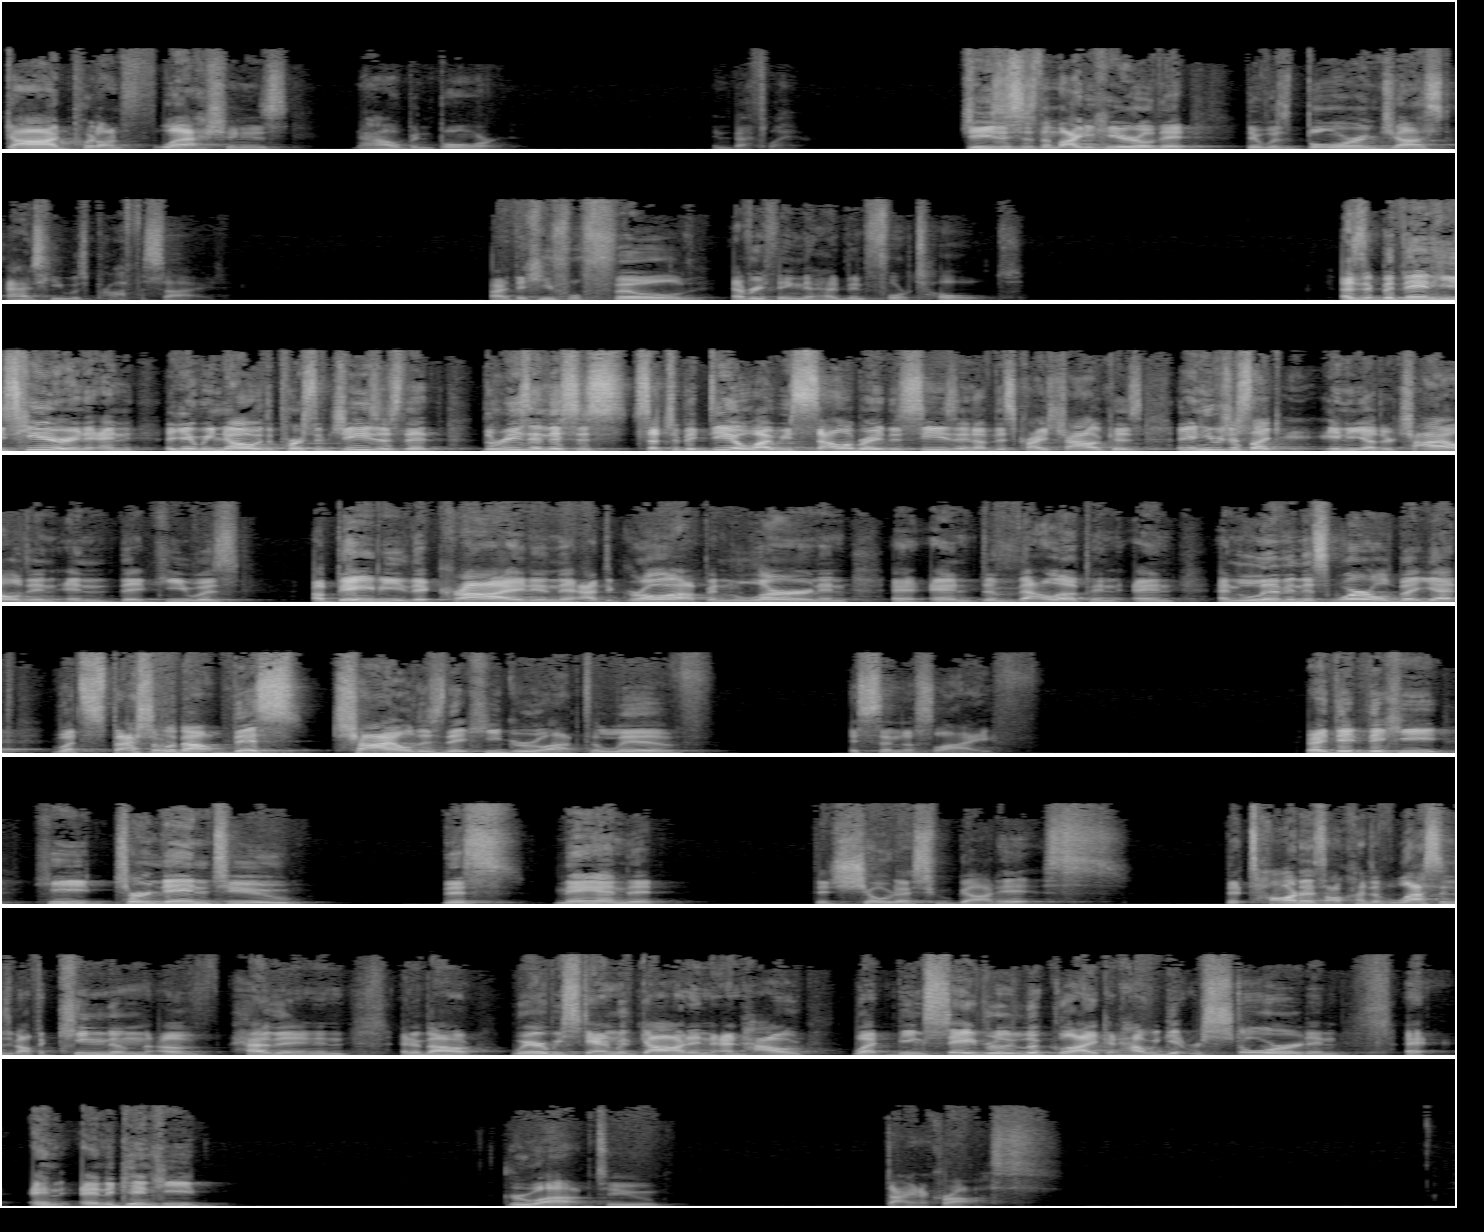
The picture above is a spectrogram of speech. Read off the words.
God put on flesh and has now been born in Bethlehem. Jesus is the mighty hero that, that was born just as he was prophesied. Right, that he fulfilled everything that had been foretold. It, but then he's here, and, and again, we know the person of Jesus that the reason this is such a big deal, why we celebrate the season of this Christ child, because again, he was just like any other child in that he was a baby that cried and that had to grow up and learn and, and, and develop and, and, and live in this world. But yet, what's special about this child is that he grew up to live a sinless life. Right? That, that he, he turned into this man that, that showed us who God is, that taught us all kinds of lessons about the kingdom of heaven and, and about where we stand with God and, and how what being saved really looked like and how we get restored. And, and, and again, he grew up to die on a cross.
